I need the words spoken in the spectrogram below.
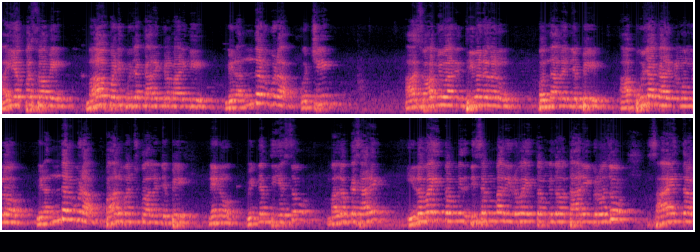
అయ్యప్ప స్వామి మహాపడి పూజ కార్యక్రమానికి మీరందరూ కూడా వచ్చి ఆ స్వామి వారి దీవెనలను పొందాలని చెప్పి ఆ పూజా కార్యక్రమంలో మీరందరూ కూడా పాలు పంచుకోవాలని చెప్పి నేను విజ్ఞప్తి చేస్తూ మళ్ళొక్కసారి ఇరవై తొమ్మిది డిసెంబర్ ఇరవై తొమ్మిదో తారీఖు రోజు సాయంత్రం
